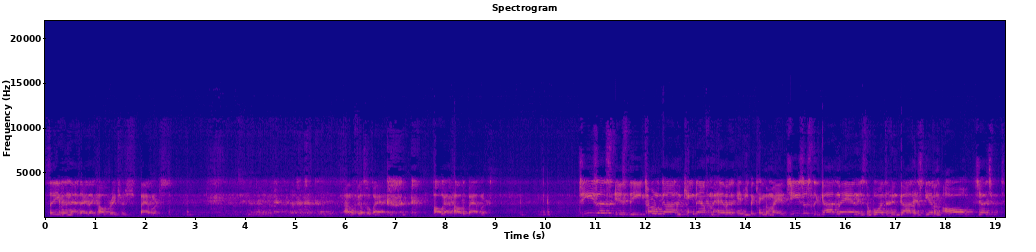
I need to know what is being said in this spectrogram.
See, even in that day, they called preachers babblers. I don't feel so bad. Paul got called a babbler. Jesus is the eternal God who came down from heaven and he became a man. Jesus, the God man, is the one to whom God has given all judgment.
